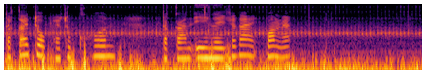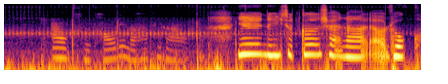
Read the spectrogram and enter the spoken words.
แตะใกล้จบแล้วทุกคนจัดการเองเลยก็ได้ป้อมเนี้ยเอาถึงเขาได้เหรอฮะพี่ดาว เย้ในที่สุด ก็ชนะแล้วทุกค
